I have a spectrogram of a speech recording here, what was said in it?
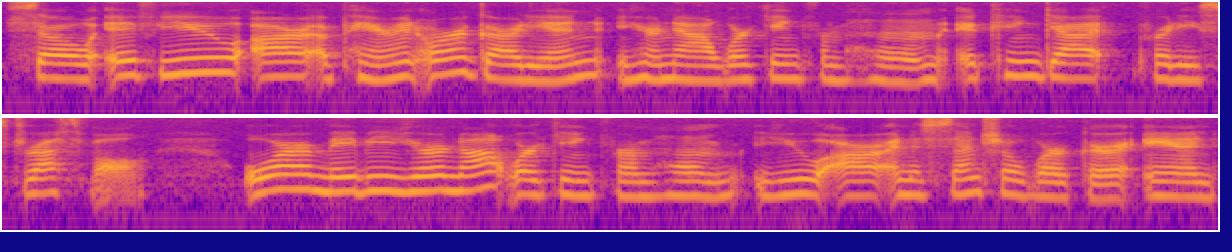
So, if you are a parent or a guardian, you're now working from home, it can get pretty stressful. Or maybe you're not working from home, you are an essential worker and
